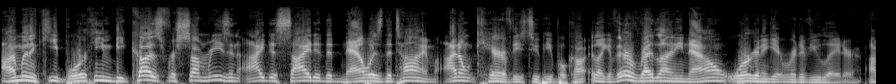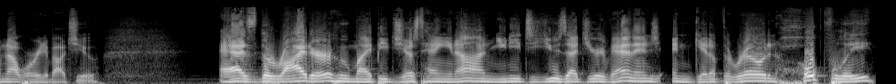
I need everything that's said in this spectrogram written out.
i'm going to keep working because for some reason i decided that now is the time. I don't care if these two people come like if they're redlining now we're going to get rid of you later. I'm not worried about you. As the rider who might be just hanging on, you need to use that to your advantage and get up the road. And hopefully,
